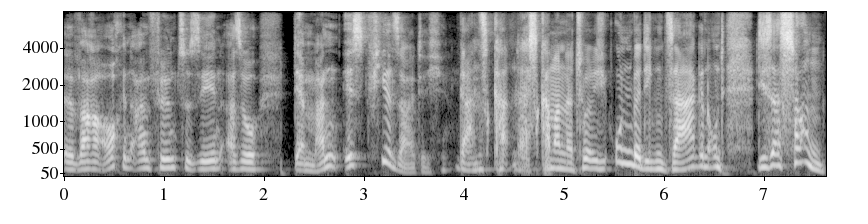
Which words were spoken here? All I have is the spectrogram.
war er auch in einem Film zu sehen. Also der Mann ist vielseitig. Ganz kann, das kann man natürlich unbedingt sagen. Und dieser Song,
